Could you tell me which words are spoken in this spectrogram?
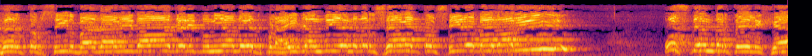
پھر تفسیر بیداوی دا، جڑی دنیا دے پڑھائی جاندی ہے مدرسے میں تفسیر بیداوی۔ اس دے اندر تے لکھا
